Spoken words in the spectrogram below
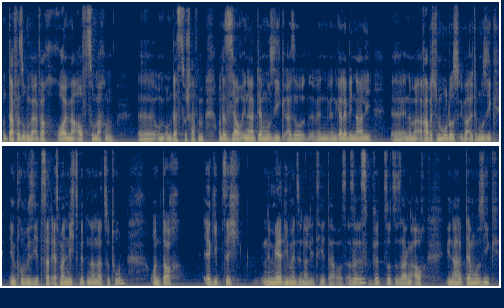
und da versuchen wir einfach Räume aufzumachen, äh, um, um das zu schaffen. Und das ist ja auch innerhalb der Musik. Also wenn, wenn Gale Benali äh, in einem arabischen Modus über alte Musik improvisiert. Das hat erstmal nichts miteinander zu tun und doch ergibt sich eine Mehrdimensionalität daraus. Also mhm. es wird sozusagen auch innerhalb der Musik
